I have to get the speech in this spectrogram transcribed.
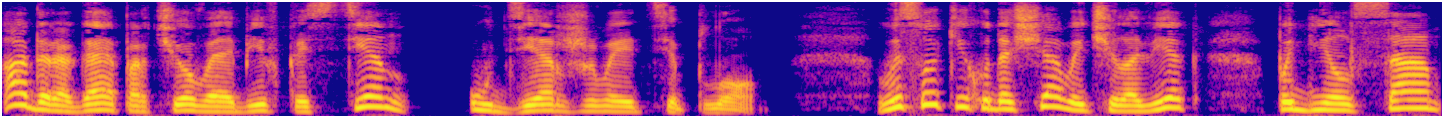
а дорогая парчевая обивка стен удерживает тепло. Высокий худощавый человек поднялся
